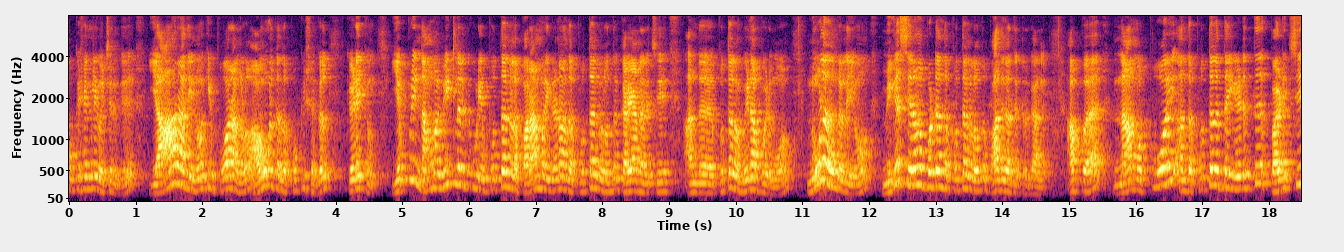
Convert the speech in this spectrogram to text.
பொக்கிஷங்களையும் வச்சிருக்கு. யார் அதை நோக்கி போறாங்களோ அவங்களுக்கு அந்த பொக்கிஷங்கள் கிடைக்கும். எப்படி நம்ம வீட்டில் இருக்கக்கூடிய புத்தகங்களை பராமரிக்கணும் அந்த புத்தகங்கள் வந்து கரையான் அந்த புத்தகம் வீணாக போயிடுமோ? நூலகங்கள்லையும் மிக சிரமப்பட்டு அந்த புத்தகங்களை வந்து பாதுகாத்துட்டு இருக்காங்க. அப்போ நாம் போய் அந்த புத்தகத்தை எடுத்து படித்து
